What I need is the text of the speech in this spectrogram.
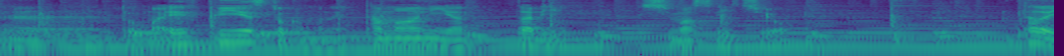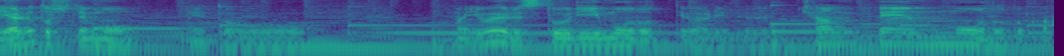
うんと、まあ、FPS とかもねたまにやったりします一応。ただやるとしてもえっ、ー、とまあ、いわゆるストーリーモードって言われるキャンペーンモードとか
